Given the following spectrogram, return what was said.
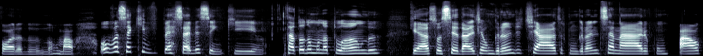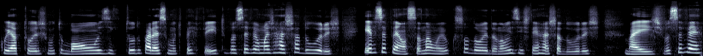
fora do normal, ou você que percebe assim que tá todo mundo atuando, que a sociedade é um grande teatro, com um grande cenário, com um palco e atores muito bons e tudo parece muito perfeito, você vê umas rachaduras. E aí você pensa, não, eu que sou doida, não existem rachaduras, mas você vê.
